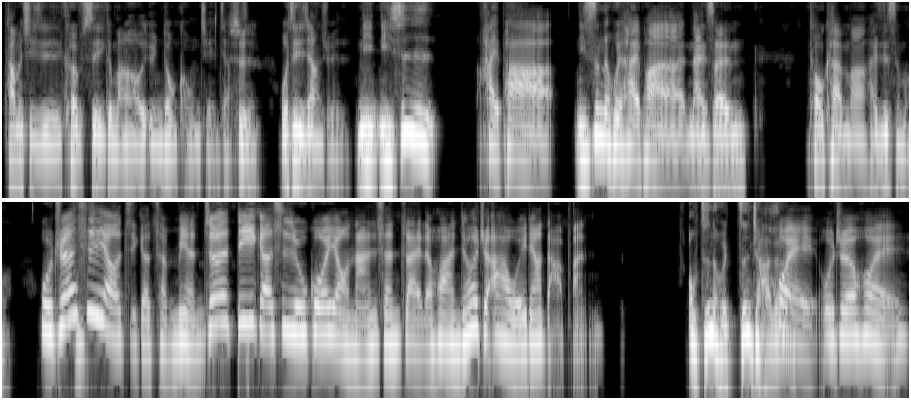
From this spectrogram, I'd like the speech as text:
他们其实 Curves 是一个蛮好的运动空间，这样子是。我自己这样觉得，你你是害怕，你真的会害怕男生偷看吗？还是什么？我觉得是有几个层面，就是第一个是如果有男生在的话，你就会觉得啊，我一定要打扮。哦，真的会，真的假的？会，我觉得会，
